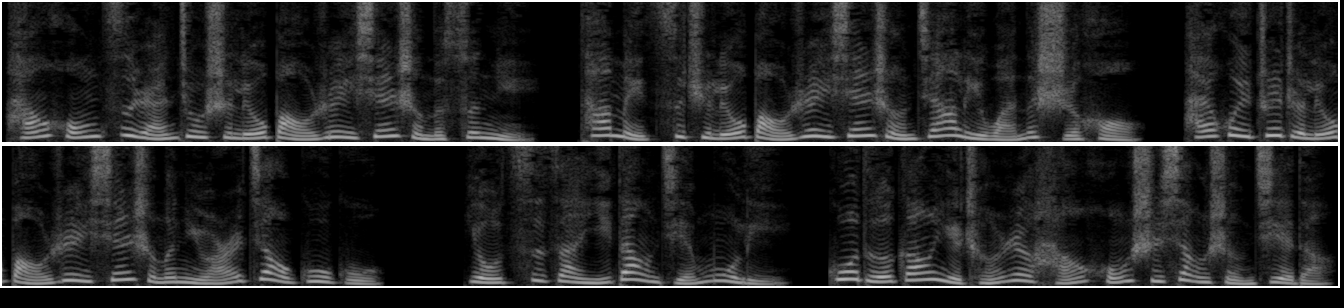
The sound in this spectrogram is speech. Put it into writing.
韩红自然就是刘宝瑞先生的孙女。她每次去刘宝瑞先生家里玩的时候，还会追着刘宝瑞先生的女儿叫姑姑。有次在一档节目里，郭德纲也承认韩红是相声界的，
